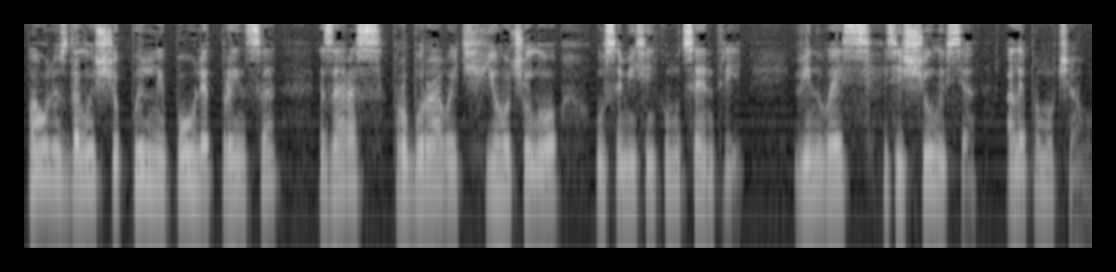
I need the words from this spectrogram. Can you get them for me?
Паулю здалося, що пильний погляд принца зараз пробуравить його чоло у самісінькому центрі. Він весь зіщулився, але промовчав.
